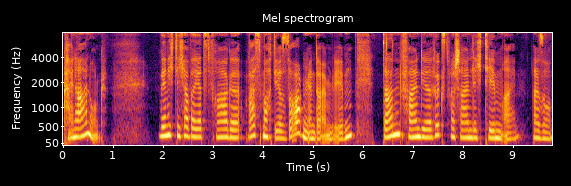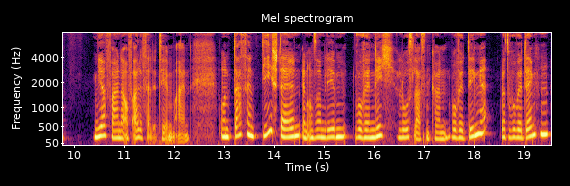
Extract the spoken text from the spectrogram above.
keine Ahnung. Wenn ich dich aber jetzt frage, was macht dir Sorgen in deinem Leben, dann fallen dir höchstwahrscheinlich Themen ein. Also mir fallen da auf alle Fälle Themen ein. Und das sind die Stellen in unserem Leben, wo wir nicht loslassen können, wo wir Dinge, also wo wir denken,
